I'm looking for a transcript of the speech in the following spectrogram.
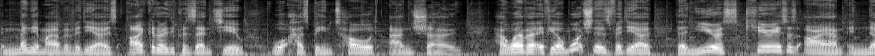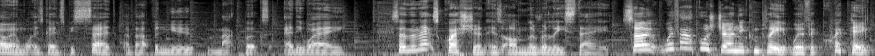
in many of my other videos, I can only present to you what has been told and shown. However, if you're watching this video, then you're as curious as I am in knowing what is going to be said about the new MacBooks anyway. So the next question is on the release date. So with Apple's journey complete with equipping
